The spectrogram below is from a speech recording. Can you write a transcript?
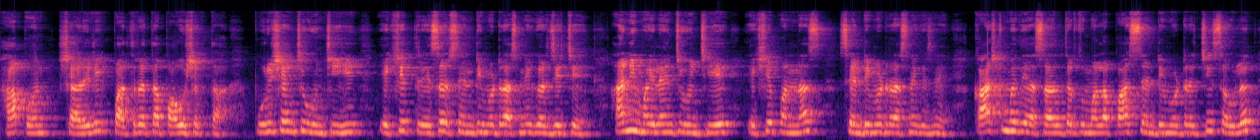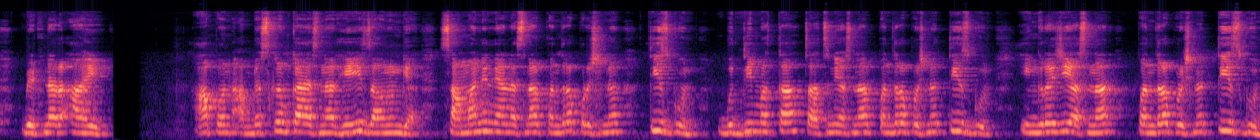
आपण शारीरिक पात्रता पाहू शकता. पुरुषांची उंची ही एकशे त्रेसष्ट सेंटीमीटर असणे गरजेचे आहे आणि महिलांची उंची हे एकशे पन्नास सेंटीमीटर असणे गरजेचे आहे. कास्टमध्ये असाल तर तुम्हाला पाच सेंटीमीटरची सवलत भेटणार आहे. आपण अभ्यासक्रम काय असणार हेही जाणून घ्या. सामान्य ज्ञान असणार पंधरा प्रश्न तीस गुण. बुद्धिमत्ता चाचणी असणार पंधरा प्रश्न तीस गुण. इंग्रजी असणार पंधरा प्रश्न तीस गुण.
